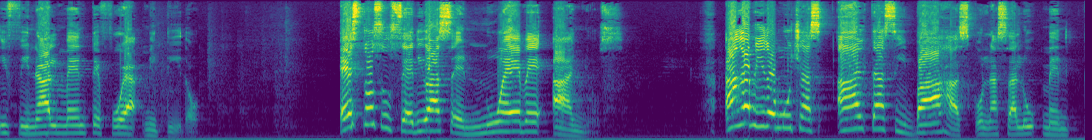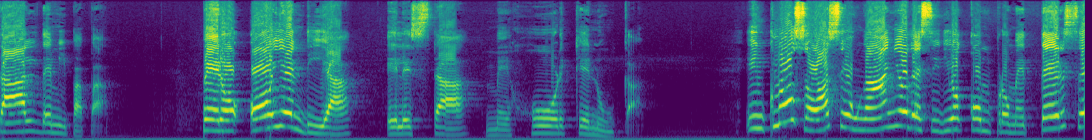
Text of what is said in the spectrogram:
y finalmente fue admitido. Esto sucedió hace nueve años. Han habido muchas altas y bajas con la salud mental de mi papá. Pero hoy en día Él está mejor que nunca. Incluso hace un año decidió comprometerse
